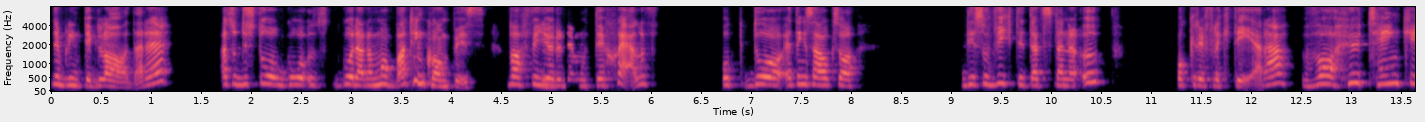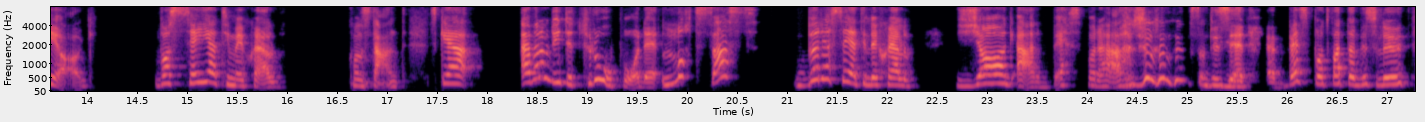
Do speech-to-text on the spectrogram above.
den blir inte gladare. Alltså du står och går, går där och mobbar din kompis. Varför mm. gör du det mot dig själv? Och då, jag tänker så här också, det är så viktigt att stanna upp och reflektera. Vad, hur tänker jag? Vad säger jag till mig själv konstant? Ska jag, även om du inte tror på det, låtsas. Börja säga till dig själv, jag är bäst på det här. Som du säger, mm. jag är bäst på att fatta beslut.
